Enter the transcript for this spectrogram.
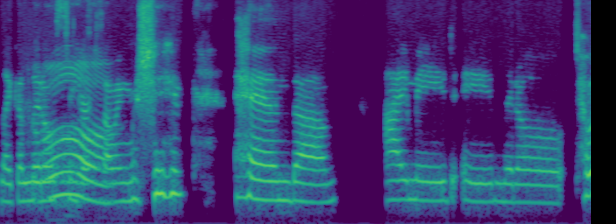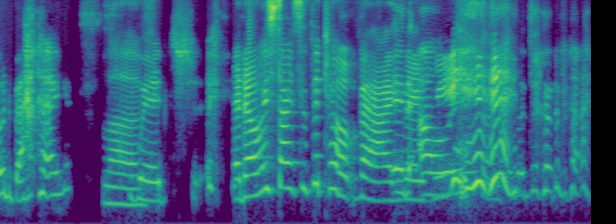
like a little oh. Singer sewing machine and um, I made a little tote bag. Love. Which it always starts with the tote bag. It baby. always starts with the tote bag.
